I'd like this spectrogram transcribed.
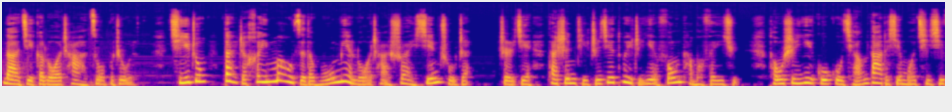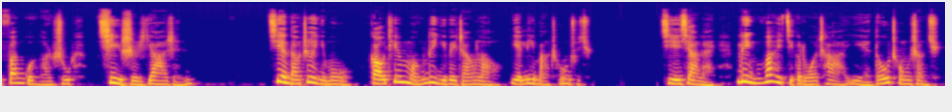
那几个罗刹坐不住了，其中戴着黑帽子的无面罗刹率先出战。只见他身体直接对着叶枫他们飞去，同时一股股强大的邪魔气息翻滚而出，气势压人。见到这一幕。搞天盟的一位长老也立马冲出去，接下来另外几个罗刹也都冲上去。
